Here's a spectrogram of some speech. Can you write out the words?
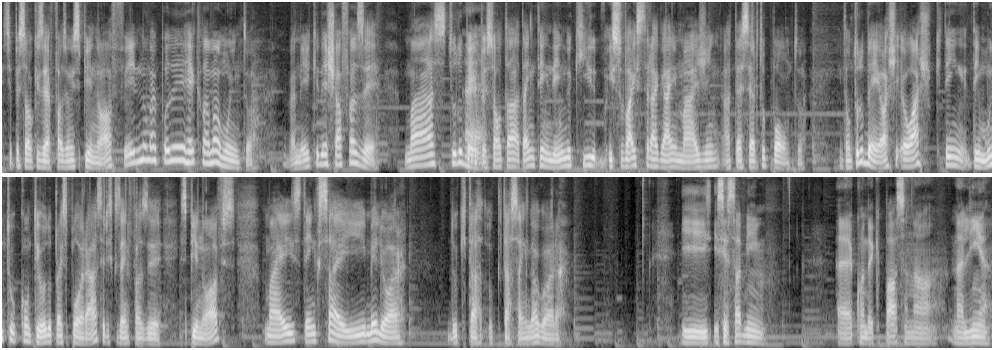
se o pessoal quiser fazer um spin-off, ele não vai poder reclamar muito. Vai meio que deixar fazer. Mas tudo bem, é. o pessoal tá, tá entendendo que isso vai estragar a imagem até certo ponto. Então tudo bem, eu acho, eu acho que tem, tem muito conteúdo para explorar se eles quiserem fazer spin-offs, mas tem que sair melhor do que está o que tá saindo agora. E, e vocês sabem é, quando é que passa na, na linha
